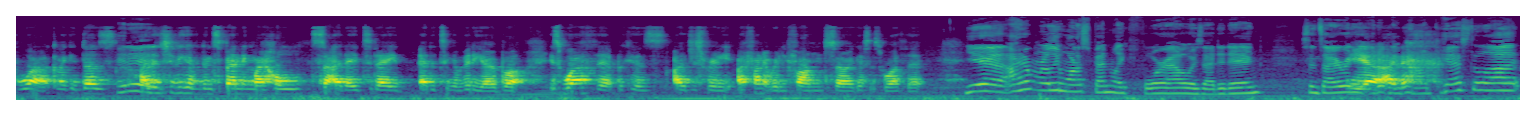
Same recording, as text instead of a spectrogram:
of work. Like it does. It I literally have been spending my whole Saturday today editing a video, but it's worth it because I just really, I find it really fun. So I guess it's worth it. Yeah, I don't really want to spend like four hours editing since I already Yeah, edit my podcast a lot.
